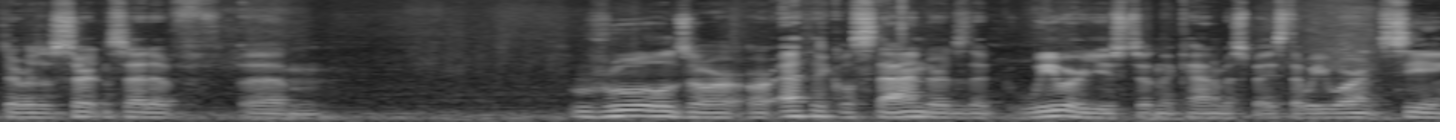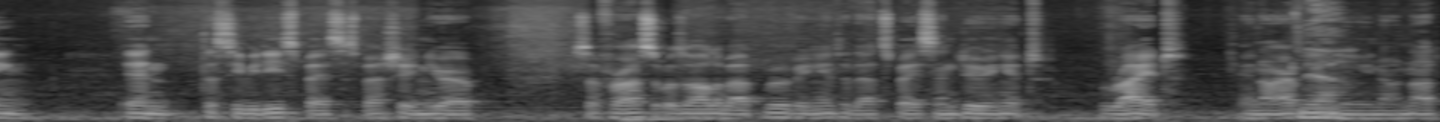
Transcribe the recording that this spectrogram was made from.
there was a certain set of um, rules or, or ethical standards that we were used to in the cannabis space that we weren't seeing in the CBD space, especially in Europe. So for us, it was all about moving into that space and doing it right, in our Yeah. opinion. You know, not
